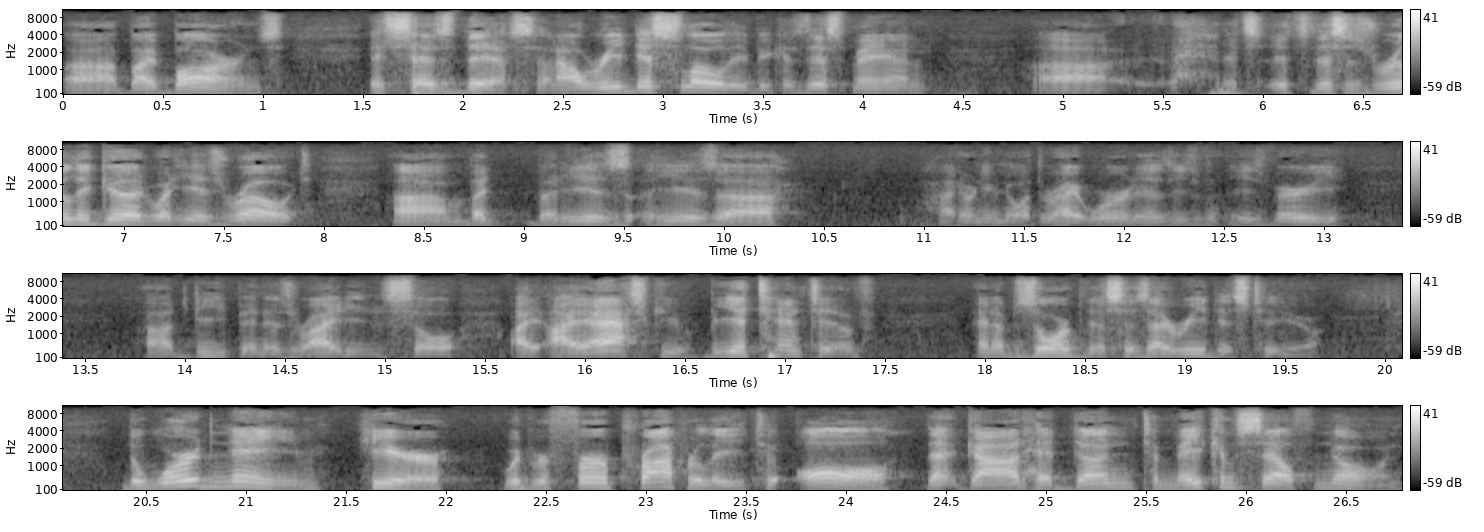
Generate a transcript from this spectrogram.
uh, by Barnes, it says this, and I'll read this slowly because this man, uh, it's, it's, this is really good what he has wrote, um, but, but he is, he is uh, I don't even know what the right word is. He's, he's very uh, deep in his writings. So I, I ask you, be attentive and absorb this as I read this to you. The word name here would refer properly to all that God had done to make himself known,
